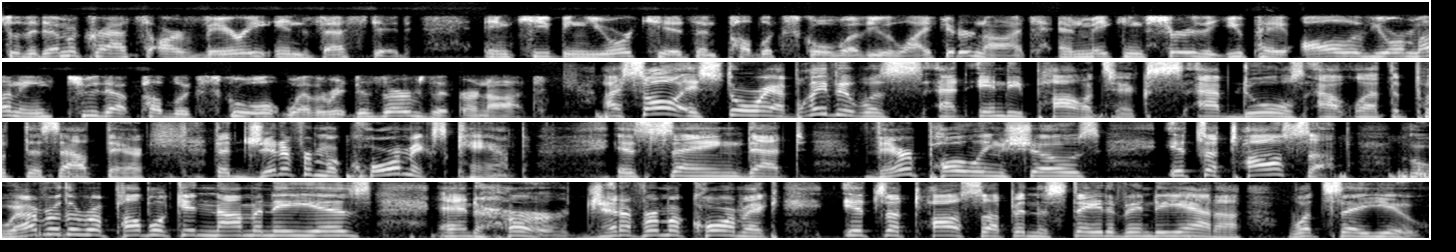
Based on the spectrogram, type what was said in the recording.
So the Democrats are very invested in keeping your kids in public school, whether you like it or not, and making sure that you pay all of your money to that public school, whether it deserves it or not. I saw a story, I believe it was at Indy Politics, Abdul's outlet that put this out there, that Jennifer McCormick's camp is saying that their polling shows it's a toss up. Whoever the Republican nominee is and her, Jennifer McCormick, it's a toss up in the state of Indiana. What say you?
